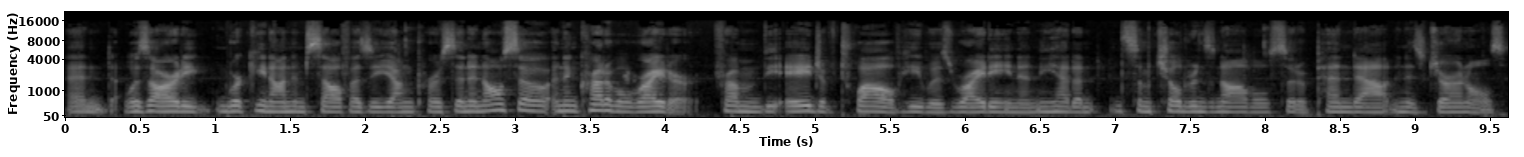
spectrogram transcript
and was already working on himself as a young person and also an incredible writer. From the age of 12, he was writing and he had a, some children's novels sort of penned out in his journals,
